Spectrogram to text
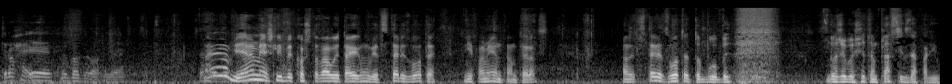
trochę chyba drogie. No ja wiem, jeśli by kosztowały, tak jak mówię, 4 zł, nie pamiętam teraz. Ale 4 zł to byłoby gorzej, bo się ten plastik zapalił.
